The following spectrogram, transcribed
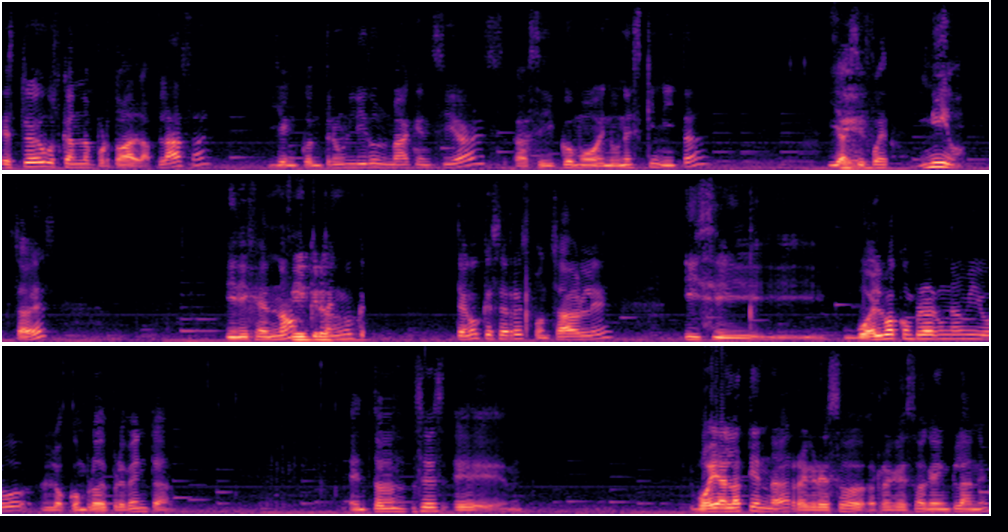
estuve buscando por toda la plaza y encontré un Little Mac en Sears, así como en una esquinita. Y Sí. así fue, mío, ¿sabes? Y dije, no, Sí, creo. tengo, que, tengo que ser responsable. Y si vuelvo a comprar un amigo, lo compro de preventa. Entonces, eh, voy a la tienda, regreso, regreso a Game Planet.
